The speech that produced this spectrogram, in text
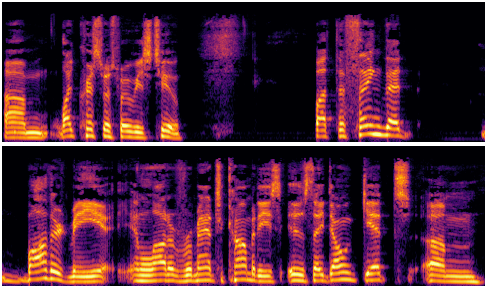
um, like Christmas movies too. But the thing that bothered me in a lot of romantic comedies is they don't get um,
